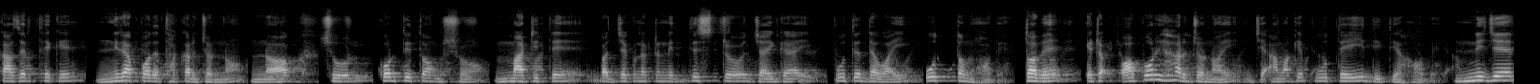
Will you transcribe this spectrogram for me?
কাজের থেকে নিরাপদে থাকার জন্য নখ, চুল, কর্তৃত অংশ মাটিতে বা যে কোনো একটা নির্দিষ্ট জায়গায় পুঁতে দেওয়াই উত্তম হবে। তবে এটা অপরিহার্য নয় যে আমাকে পুঁতেই দিতে হবে। নিজের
